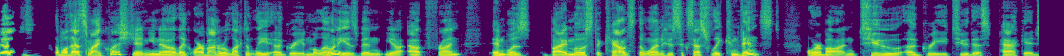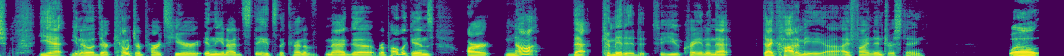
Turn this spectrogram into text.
good. Well, that's my question. You know, like Orban reluctantly agreed. Maloney has been, you know, out front and was, by most accounts, the one who successfully convinced Orban to agree to this package. Yet, you know, their counterparts here in the United States, the kind of MAGA Republicans, are not that committed to Ukraine. And that dichotomy uh, I find interesting. Well,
